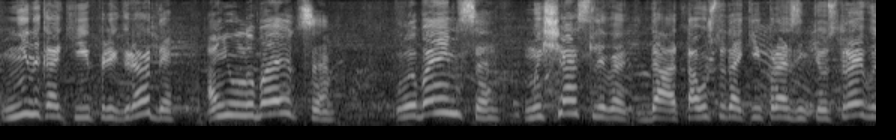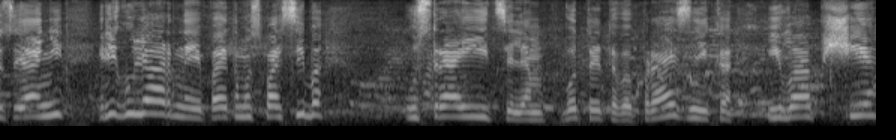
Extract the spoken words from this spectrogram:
ни на какие преграды, они улыбаются, улыбаемся, мы счастливы, да, от того, что такие праздники устраиваются, и они регулярные, поэтому спасибо устроителям вот этого праздника и вообще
